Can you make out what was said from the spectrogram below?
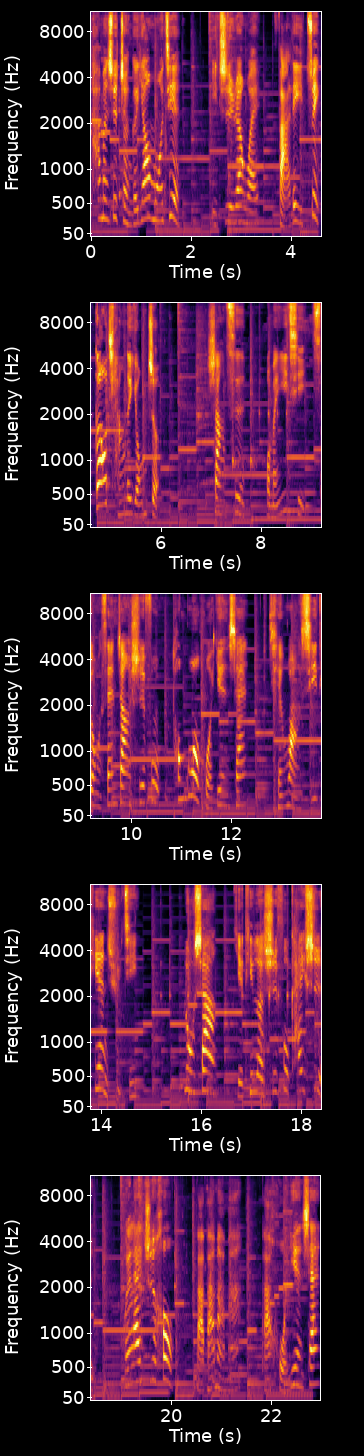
他们是整个妖魔界一致认为法力最高强的勇者。上次我们一起送三藏师傅通过火焰山，前往西天取经，路上也听了师傅开示。回来之后，爸爸妈妈把火焰山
